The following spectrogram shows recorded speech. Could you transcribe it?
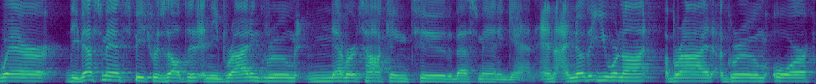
where the best man speech resulted in the bride and groom never talking to the best man again. And I know that you were not a bride, a groom, or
